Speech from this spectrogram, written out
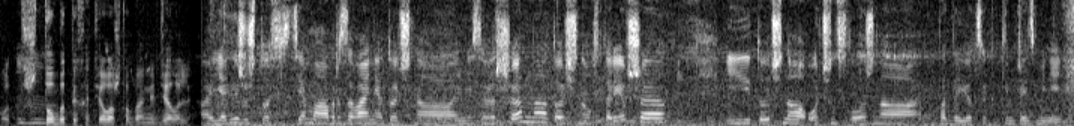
Вот что бы ты хотела, чтобы они делали? А Я вижу, что система образования точно несовершенна, точно устаревшая и точно очень сложно поддается каким-то изменениям.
